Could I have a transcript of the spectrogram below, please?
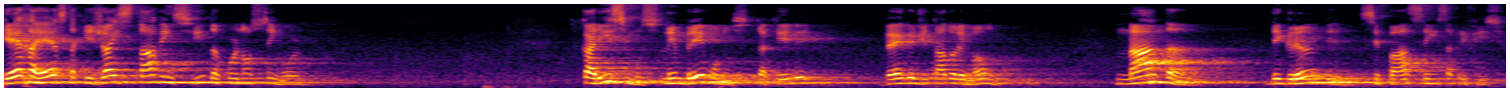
guerra esta que já está vencida por nosso Senhor. Caríssimos, lembremos-nos daquele velho ditado alemão: nada de grande se faz sem sacrifício.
